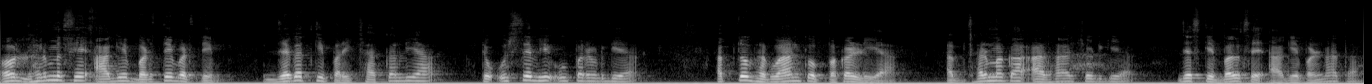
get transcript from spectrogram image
और धर्म से आगे बढ़ते बढ़ते जगत की परीक्षा कर लिया तो उससे भी ऊपर उठ गया। अब तो भगवान को पकड़ लिया। अब धर्म का आधार छूट गया। जिसके बल से आगे बढ़ना था।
